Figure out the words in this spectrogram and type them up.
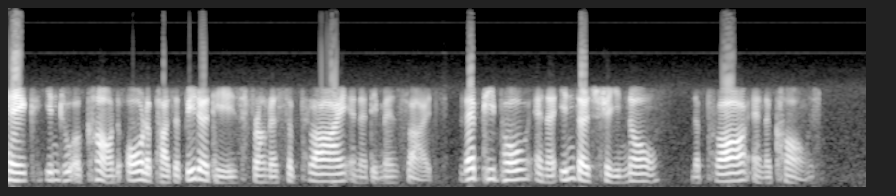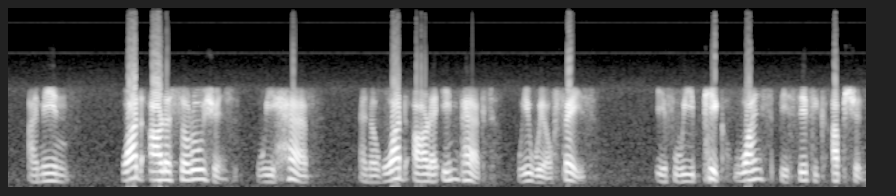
take into account all the possibilities from the supply and the demand side. Let people and the industry know the pros and the cons. I mean, what are the solutions we have and what are the impacts we will face if we pick one specific option.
